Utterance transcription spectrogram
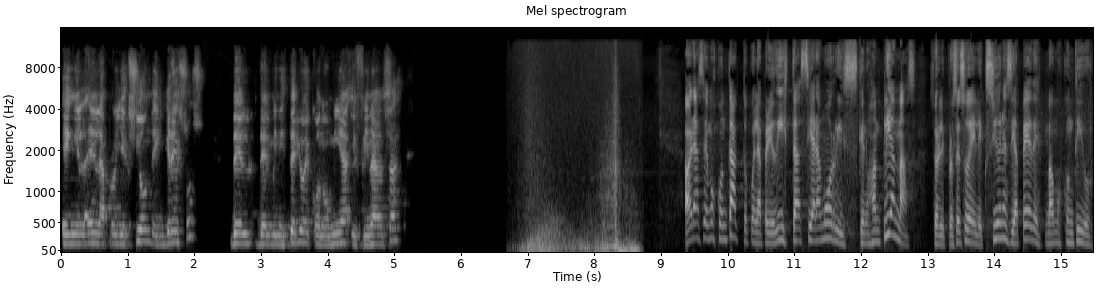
en, en la proyección de ingresos del, del Ministerio de Economía y Finanzas. Ahora hacemos contacto con la periodista Ciara Morris, que nos amplía más sobre el proceso de elecciones de APEDE. Vamos contigo.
